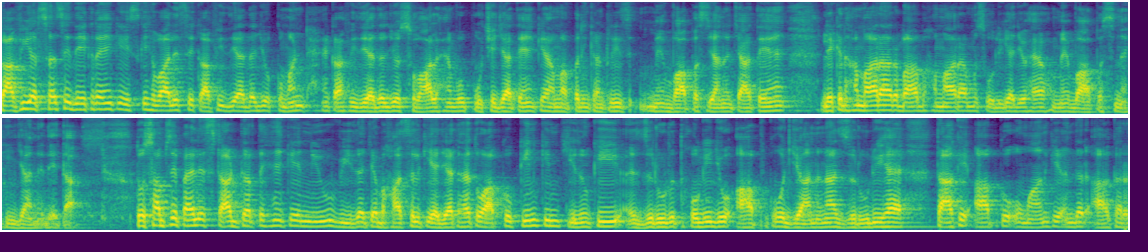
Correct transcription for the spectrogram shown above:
काफ़ी अर्सा से देख रहे हैं कि इसके हवाले से काफ़ी ज़्यादा जो कमेंट हैं, काफ़ी ज़्यादा जो सवाल हैं, वो पूछे जाते हैं कि हम अपनी कंट्रीज़ में वापस जाना चाहते हैं, लेकिन हमारा अरबाब, हमारा मसूलिया जो है, हमें वापस नहीं जाने देता। तो सबसे पहले स्टार्ट करते हैं कि न्यू वीज़ा जब हासिल किया जाता है तो आपको किन किन चीज़ों की ज़रूरत होगी जो आपको जानना ज़रूरी है, ताकि आपको ओमान के अंदर आकर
